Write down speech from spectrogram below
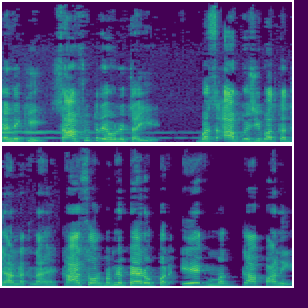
यानी कि साफ़ सुथरे होने चाहिए। बस आपको इसी बात का ध्यान रखना है। खास तौर पर अपने पैरों पर एक मग का पानी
